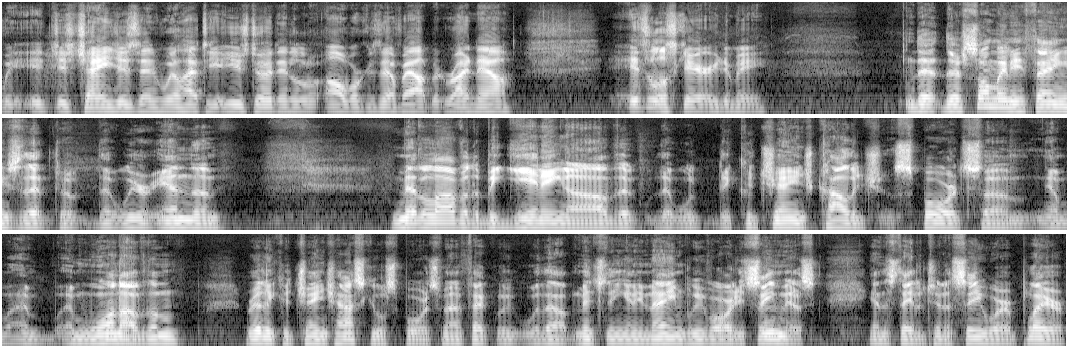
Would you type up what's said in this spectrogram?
it just changes, and we'll have to get used to it, and it'll all work itself out. But right now, it's a little scary to me. there, there's so many things that that we're in the middle of or the beginning of that that, would, that could change college sports, um, and, and one of them really could change high school sports. Matter of fact, we, without mentioning any names, we've already seen this in the state of Tennessee, where a player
